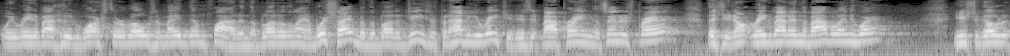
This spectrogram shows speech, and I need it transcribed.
we read about who'd washed their robes and made them white in the blood of the Lamb. We're saved by the blood of Jesus, but how do you reach it? Is it by praying the sinner's prayer that you don't read about in the Bible anywhere? You used to go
